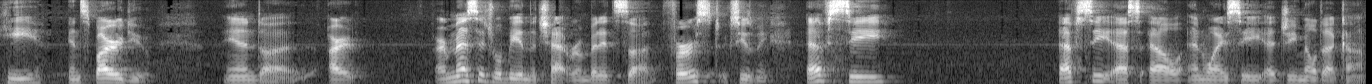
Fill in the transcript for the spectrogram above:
he inspired you. And our our message will be in the chat room, but it's uh, first, excuse me, FC, fcslnyc at gmail.com.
